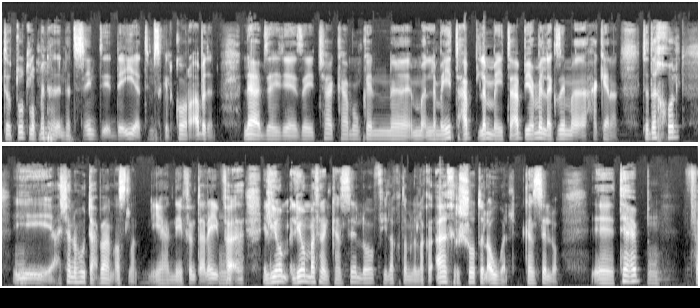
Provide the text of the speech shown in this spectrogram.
تطلب منها إنها 90 دقيقة تمسك الكره ابدا. لاعب زي زي تشاكا ممكن لما يتعب لما يتعب يعمل لك زي ما حكينا تدخل عشان هو تعبان أصلا يعني فهمت علي؟ فاليوم اليوم مثلا كانسيلو في لقطة من اللقطات آخر الشوط الأول كانسيلو آه، تعب ف...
